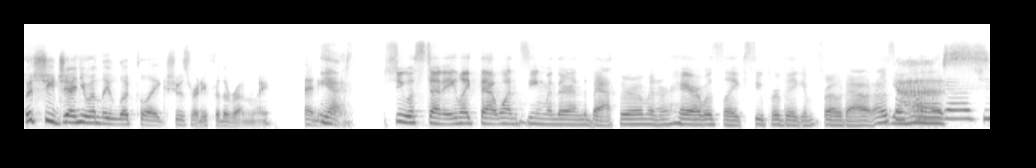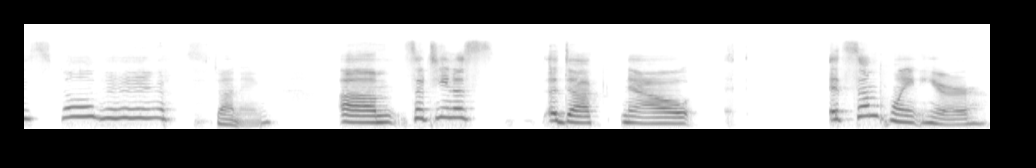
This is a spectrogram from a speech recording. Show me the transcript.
But she genuinely looked like she was ready for the runway. Anyway. Yeah, she was stunning. Like that one scene when they're in the bathroom and her hair was like super big and froed out. I was like, oh my god, she's stunning, stunning. Um, so Tina's a duck now. At some point here,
